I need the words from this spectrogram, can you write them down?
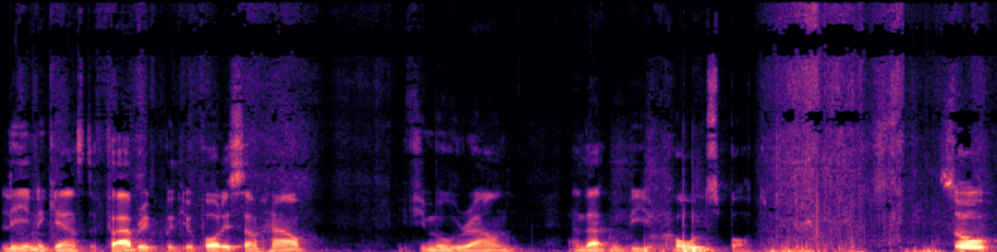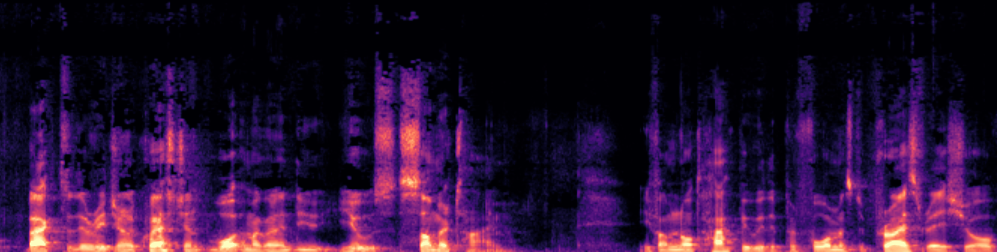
lean against the fabric with your body somehow if you move around and that would be a cold spot. So back to the original question, what am I going to do, use summertime if I'm not happy with the performance to price ratio of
